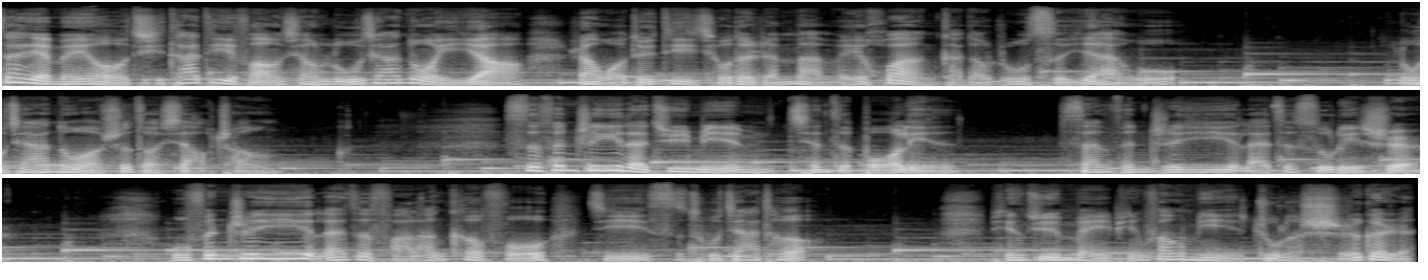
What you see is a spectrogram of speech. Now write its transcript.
再也没有其他地方像卢加诺一样让我对地球的人满为患感到如此厌恶。卢加诺是座小城。四分之一的居民迁自柏林，三分之一来自苏黎世，五分之一来自法兰克福及斯图加特，平均每平方米住了十个人。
